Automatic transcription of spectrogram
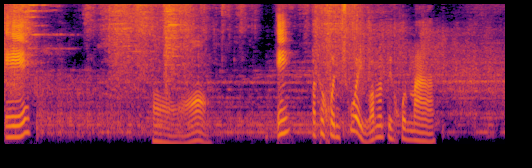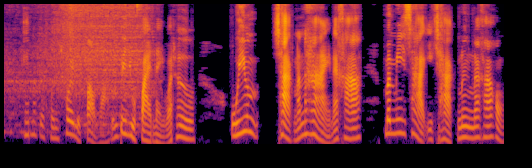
เอ๊ะ อ๋อ เอ๊ะ มันเป็นคนช่วยหรือว่ามันเป็นคนมา เอ๊ะมันเป็นคนช่วยหรือเปล่าวะ มันไปอยู่ฝ่ายไหนวะเธอ อุ๊ยฉากนั้นหายนะคะ มันมีฉากอีกฉากหนึ่งนะคะของ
